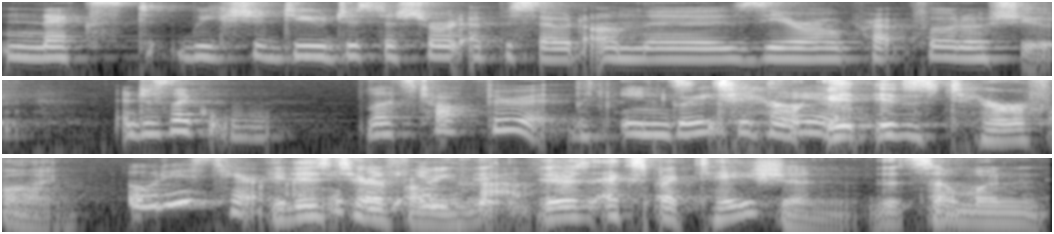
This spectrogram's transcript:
next. We should do just a short episode on the zero prep photo shoot and just like let's talk through it like in great Terri- detail. it, it is terrifying oh, it is terrifying. It is It's terrifying. improv. There's expectation that someone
